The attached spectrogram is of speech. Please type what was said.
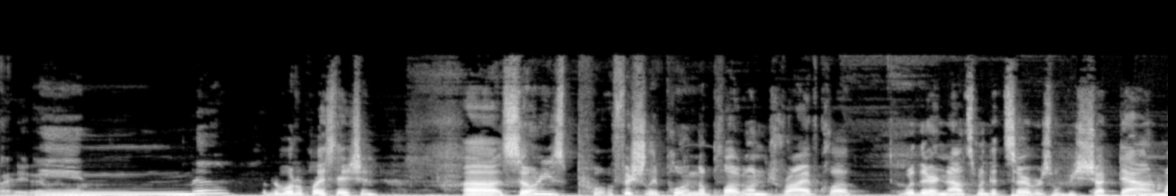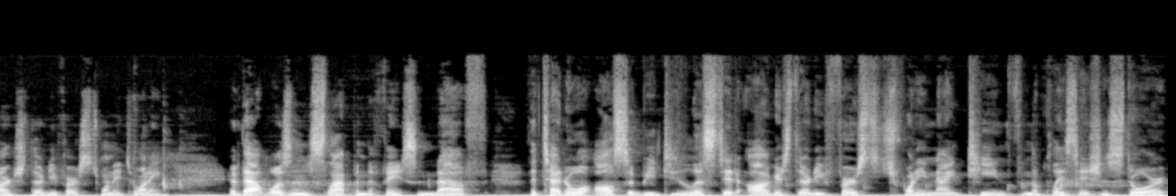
I hate everyone. In the little PlayStation, uh, Sony's pu- officially pulling the plug on Drive Club with their announcement that servers will be shut down March 31st, 2020. If that wasn't a slap in the face enough, the title will also be delisted August 31st, 2019 from the PlayStation Store.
